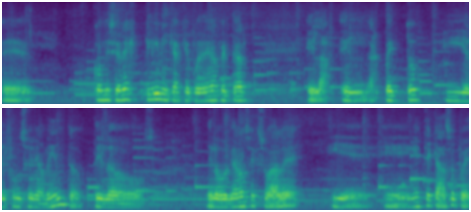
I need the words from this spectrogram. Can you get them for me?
eh, condiciones clínicas que pueden afectar el, aspecto y el funcionamiento de los, de los órganos sexuales y eh, en este caso pues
